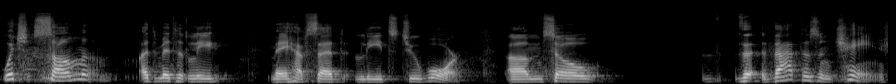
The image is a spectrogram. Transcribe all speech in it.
which some, admittedly, may have said leads to war. Um, so th that doesn't change.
